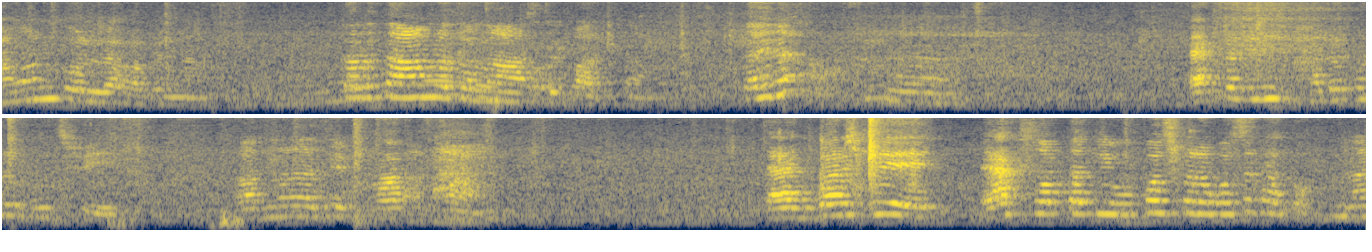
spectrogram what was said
এমন করলে হবে না। তাহলে তো আমরা তো না আসতে পারতাম তাই না? হ্যাঁ। একটা জিনিস ভালো করে বুঝবে আপনারা যে ভাত খান একবার খেয়ে এক সপ্তাহ কি উপোস করে বসে থাকো? না।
